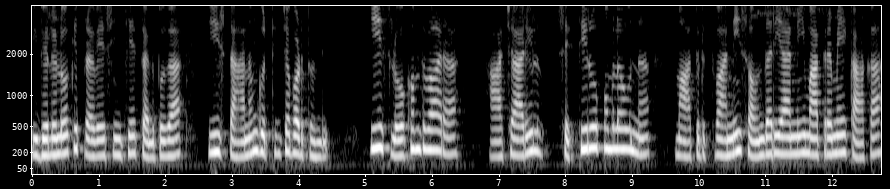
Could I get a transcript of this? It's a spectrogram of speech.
విధులలోకి ప్రవేశించే తలుపుగా ఈ స్థానం గుర్తించబడుతుంది. ఈ శ్లోకం ద్వారా ఆచార్యులు శక్తి రూపంలో ఉన్న మాతృత్వాన్ని సౌందర్యాన్ని మాత్రమే కాక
